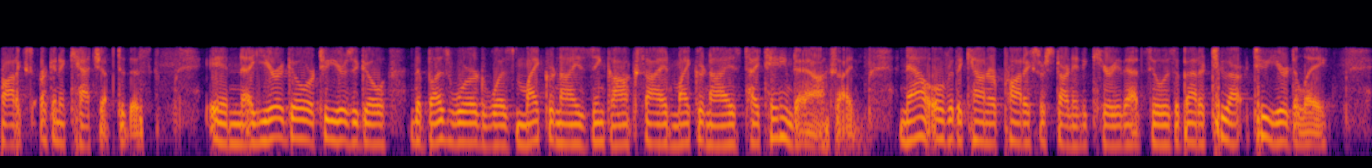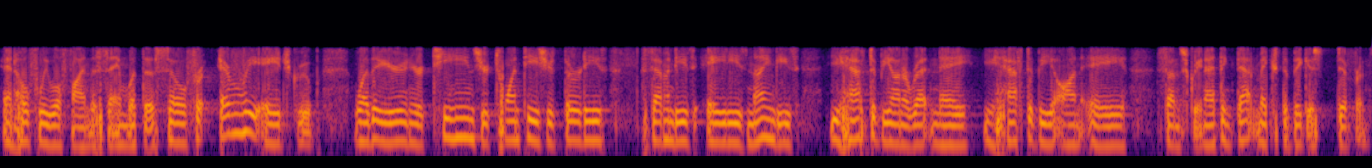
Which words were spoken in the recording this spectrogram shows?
products are going to catch up to this. In a year ago or two years ago, the buzzword was micronized zinc oxide, micronized titanium dioxide. Now, over-the-counter products are starting to carry that. So it was about a two hour, two year delay, and hopefully we'll find the same with this. So for every age group, whether you're in your teens, your 20s, your 30s, 70s, 80s, 90s, you have to be on a Retin A. You have to be on a sunscreen. I think that makes the biggest difference.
